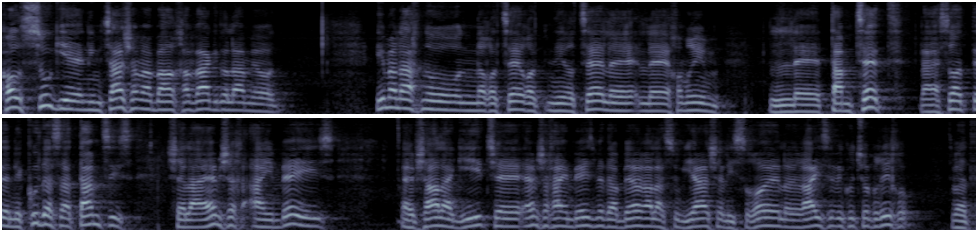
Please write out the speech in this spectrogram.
וכל סוגיה נמצא שם בהרחבה גדולה מאוד. אם אנחנו נרצה, נרצה איך אומרים, לתמצת, לעשות נקודס התמציס של ההמשך עין בייס, אפשר להגיד שהמשך עין בייס מדבר על הסוגיה של ישראל, אורייתא וקודשא בריך הוא. זאת אומרת,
